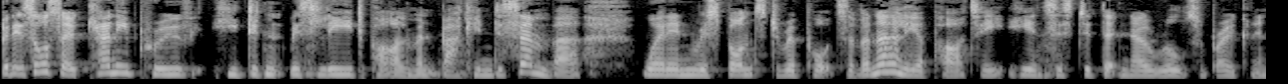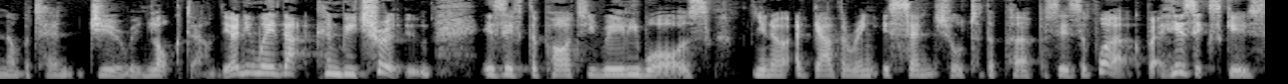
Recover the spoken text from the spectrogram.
But it's also, can he prove he didn't mislead Parliament back in December when, in response to reports of an earlier party, he insisted that no rules were broken in number 10 during lockdown. The only way that can be true is if the party really was, you know, a gathering essential to the purposes of work. But his excuse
